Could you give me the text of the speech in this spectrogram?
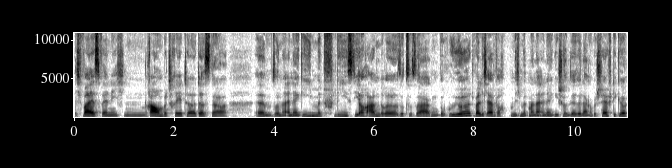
Ich weiß, wenn ich einen Raum betrete, dass da ähm, so eine Energie mitfließt, die auch andere sozusagen berührt, weil ich einfach mich mit meiner Energie schon sehr, sehr lange beschäftige.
